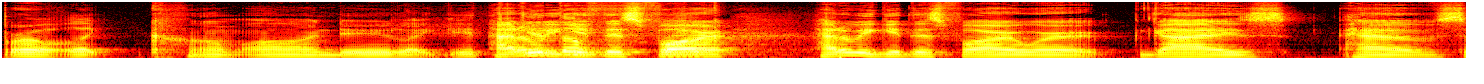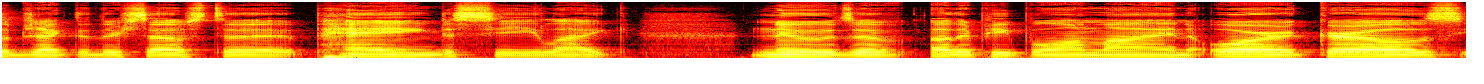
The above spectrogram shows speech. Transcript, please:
bro, like come on, dude. Like get, How do we get this far? How do we get this far where guys have subjected themselves to paying to see like nudes of other people online or girls,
